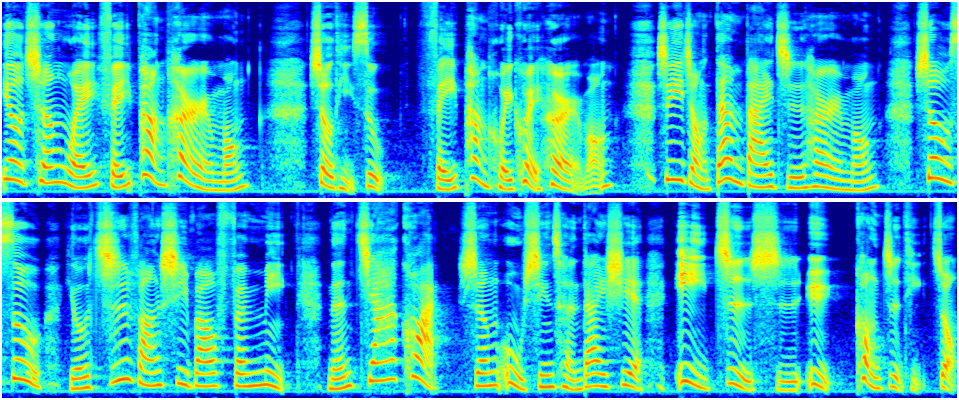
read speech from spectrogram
又称为肥胖荷尔蒙、瘦体素、肥胖回馈荷尔蒙。是一种蛋白质荷尔蒙，瘦素由脂肪细胞分泌，能加快生物新陈代谢，抑制食欲，控制体重。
